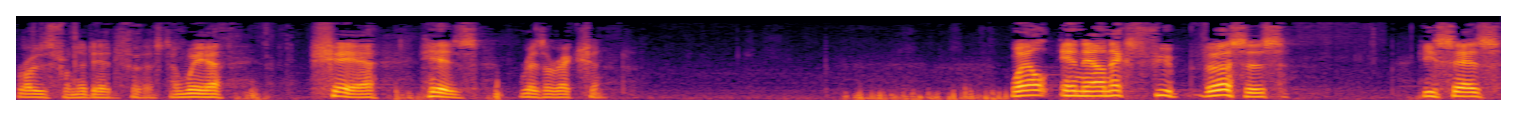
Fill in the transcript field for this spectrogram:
rose from the dead first, and we share his resurrection. Well, in our next few verses, he says,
